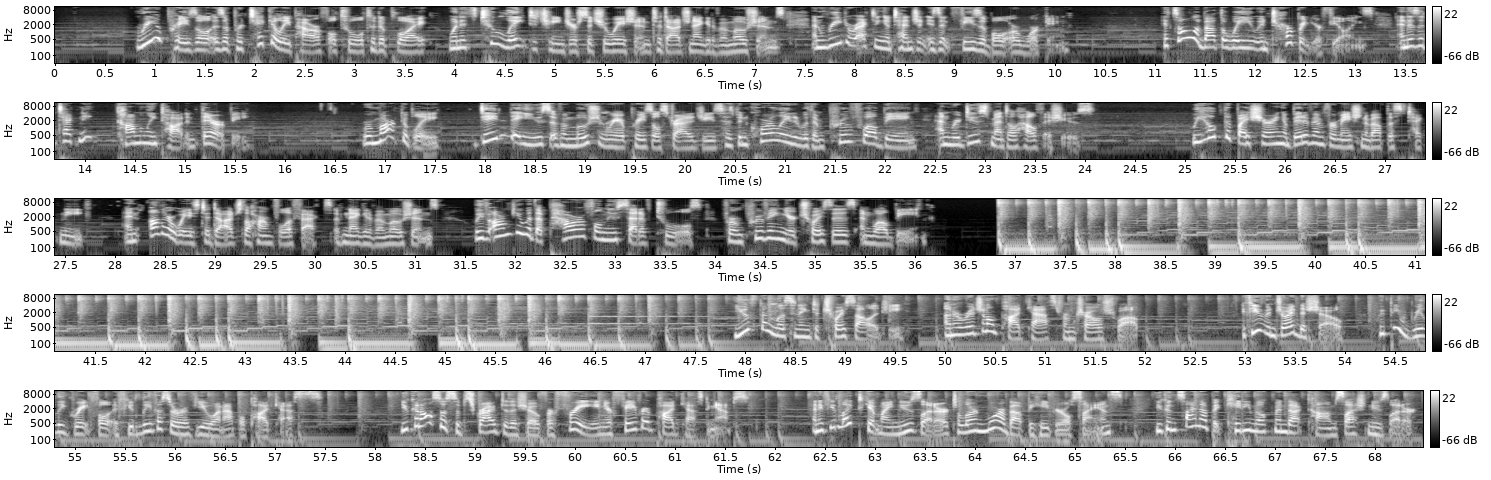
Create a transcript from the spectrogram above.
Reappraisal is a particularly powerful tool to deploy when it's too late to change your situation to dodge negative emotions, and redirecting attention isn't feasible or working. It's all about the way you interpret your feelings and is a technique commonly taught in therapy. Remarkably, day to day use of emotion reappraisal strategies has been correlated with improved well being and reduced mental health issues. We hope that by sharing a bit of information about this technique and other ways to dodge the harmful effects of negative emotions, we've armed you with a powerful new set of tools for improving your choices and well being. You've been listening to Choiceology, an original podcast from Charles Schwab. If you've enjoyed the show, we'd be really grateful if you'd leave us a review on Apple Podcasts. You can also subscribe to the show for free in your favorite podcasting apps. And if you'd like to get my newsletter to learn more about behavioral science, you can sign up at katiemilkman.com slash newsletter.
